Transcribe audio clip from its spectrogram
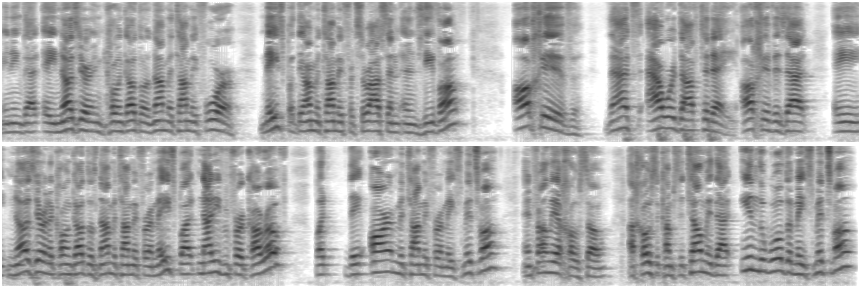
meaning that a Nazir in Kohen Gadol is not matame for mace, but they are matame for Tsaras and, and Ziva. Achiv, that's our daf today. Achiv is that a Nazir and a Kohen Gadol is not mitame for a mace, but not even for a karov, but they are mitame for a mace mitzvah. And finally, a choso. A choso comes to tell me that in the world of mace mitzvah,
